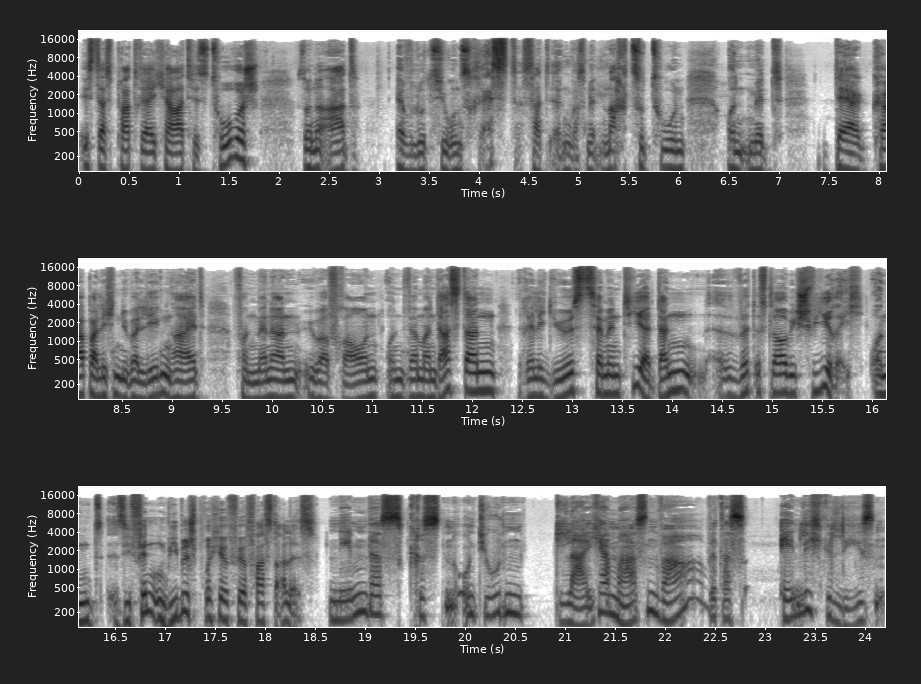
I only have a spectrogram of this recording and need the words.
ist das Patriarchat historisch so eine Art Evolutionsrest. Es hat irgendwas mit Macht zu tun und mit der körperlichen Überlegenheit von Männern über Frauen. Und wenn man das dann religiös zementiert, dann äh, wird es, glaube ich, schwierig. Und sie finden Bibelsprüche für fast alles. Nehmen das Christen und Juden gleichermaßen wahr? Wird das ähnlich gelesen?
